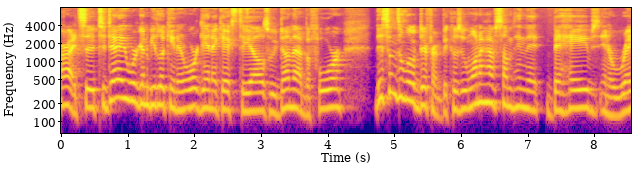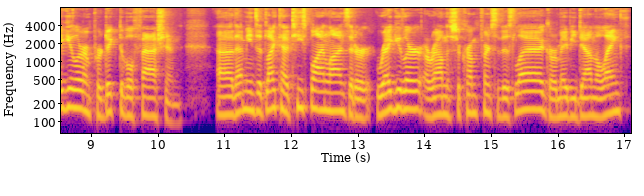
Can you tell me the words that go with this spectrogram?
All right, so today we're going to be looking at organic STLs. We've done that before. This one's a little different because we want to have something that behaves in a regular and predictable fashion. Uh, that means I'd like to have T-spline lines that are regular around the circumference of this leg or maybe down the length.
